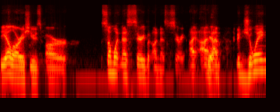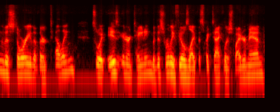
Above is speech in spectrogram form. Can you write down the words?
the LR issues are somewhat necessary but unnecessary. I, I Yeah. I'm, I'm enjoying the story that they're telling, so it is entertaining. But this really feels like the spectacular Spider-Man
